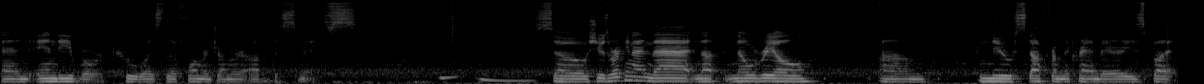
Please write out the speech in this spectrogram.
and Andy Rourke, who was the former drummer of the Smiths. So she was working on that. No, no real um, new stuff from the Cranberries, but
